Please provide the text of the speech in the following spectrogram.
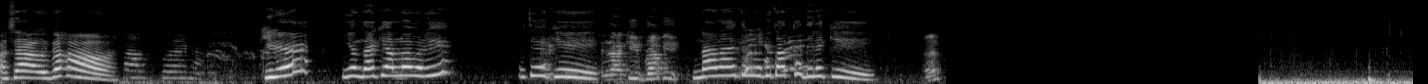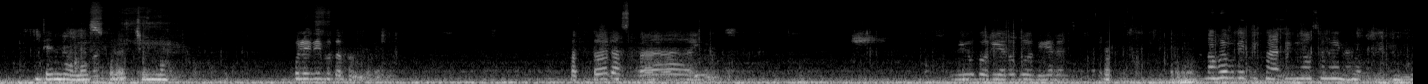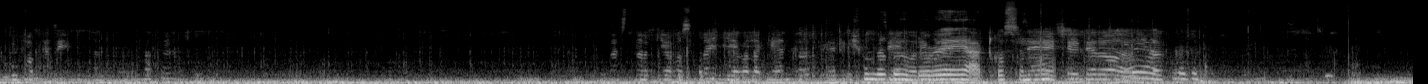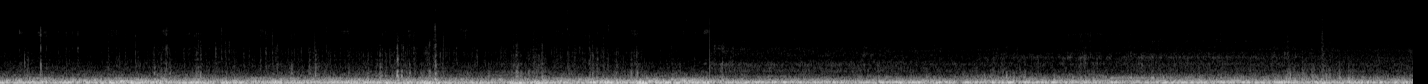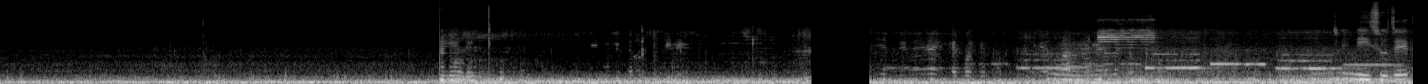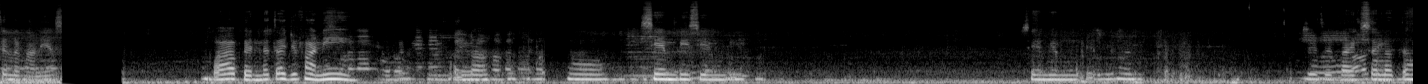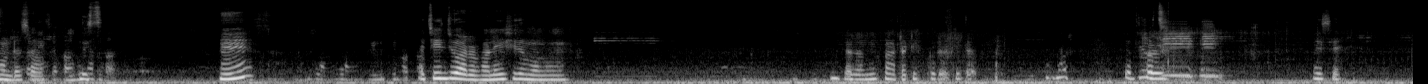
আচ্ছা ওইবা হয় কি রে ইয়ান দা কি আল্লাহ বাড়ি এটা কি? না না এটা মুখ তাৎকা দিলে কি? দেন নামাজ পড়ার জন্য। খুলে দিব তখন কত রাস্তা নিউ কোরিয়ার উপর দিয়ে না হয় বলে তুই খাটি না রাস্তার সুন্দর করে আট করছে না। নিচু যে তেলে পানি আছে বাপ এনে তো যে পানি আল্লাহ ও সিএমবি সিএমবি সিএমবি যে যে বাইক চালাতে হন্ডা চা হ্যাঁ চেঞ্জ আর মানে সেটা মনে হয় দাদা আমি পাটা ঠিক করে দিতাম হয়েছে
